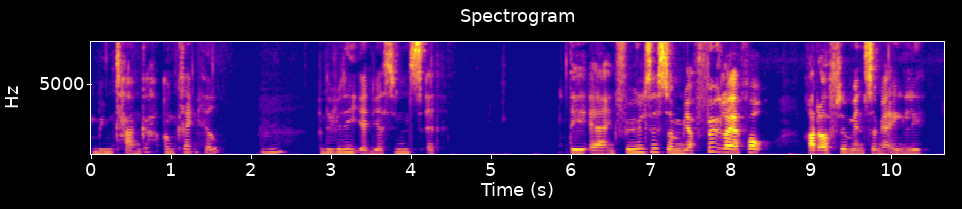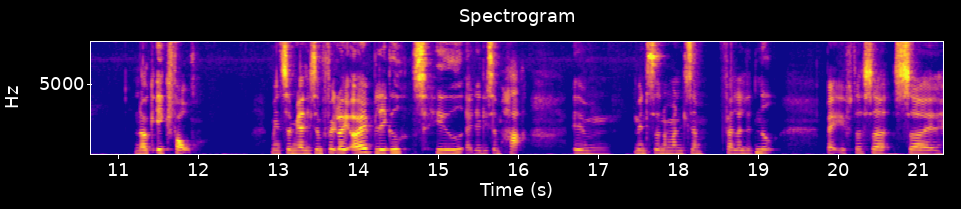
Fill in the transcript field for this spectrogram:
mine tanker omkring had. Mm. Og det er fordi, at jeg synes, at det er en følelse, som jeg føler, jeg får ret ofte, men som jeg egentlig nok ikke får. Men som jeg ligesom føler i øjeblikket hede, at jeg ligesom har. Øhm, men så når man ligesom falder lidt ned bagefter, så, så, øh,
